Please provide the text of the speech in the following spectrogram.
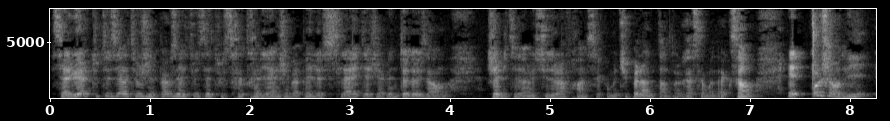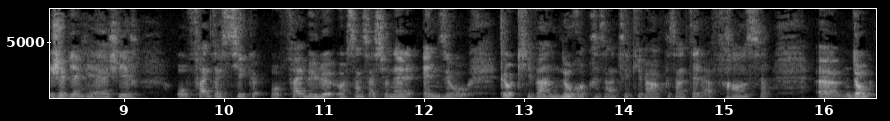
Salut à toutes et à tous, j'espère que vous allez tous et tous très très bien. Je m'appelle Slide et j'ai 22 ans. J'habite dans le sud de la France, comme tu peux l'entendre grâce à mon accent. Et aujourd'hui, je viens réagir au fantastique, au fabuleux, au sensationnel Enzo, donc qui va nous représenter, qui va représenter la France. Euh, donc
